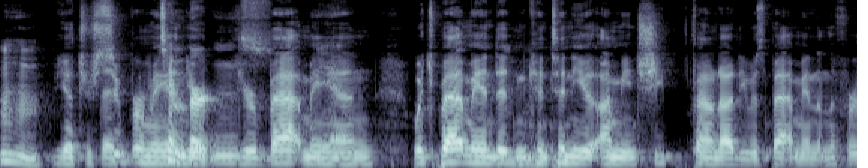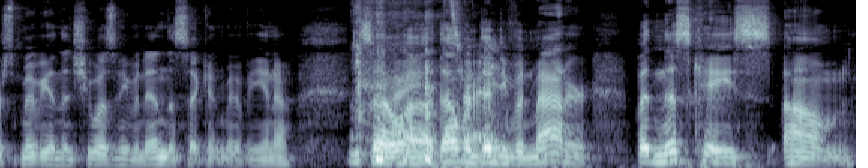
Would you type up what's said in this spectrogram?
Mhm. you got your The superman your, your batman which batman didn't continue. I mean she found out he was batman in the first movie and then she wasn't even in the second movie you know? So uh, that one right. didn't even matter. But in this case um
